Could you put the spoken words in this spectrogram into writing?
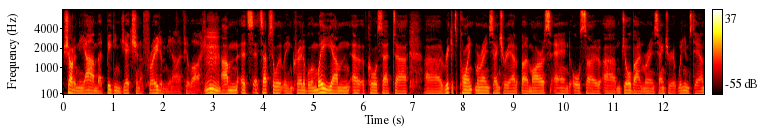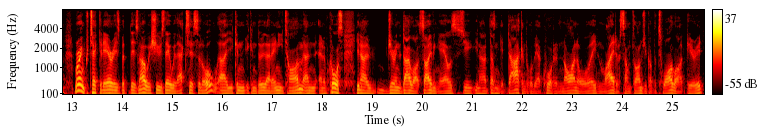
shot in the arm, that big injection of freedom, you know, if you like. Mm. Um, it's it's absolutely incredible. And we, um, uh, of course, at uh, uh, Ricketts Point Marine Sanctuary out at Beaumaris, and also um, Jawbone Marine Sanctuary at Williamstown, marine protected areas, but there's no issues there with access at all. Uh, you can you can do that any time, and and of course, you know, during the daylight saving hours, you you know, it doesn't get dark until about quarter to nine or even later. Sometimes you've got the twilight period,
